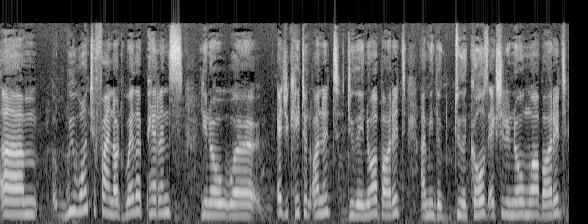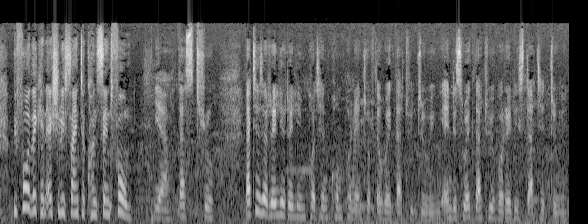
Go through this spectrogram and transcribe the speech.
um, we want to find out whether parents, you know, were educated on it. Do they know about it? I mean, the, do the girls actually know more about it before they can actually sign a consent form? Yeah, that's true. That is a really, really important component of the work that we're doing, and it's work that we've already started doing.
